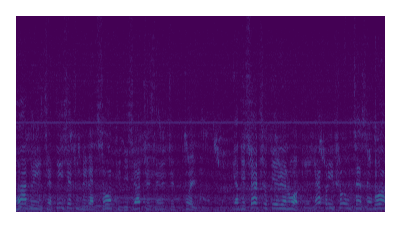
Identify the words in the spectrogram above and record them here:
згадується 1954 роки. Я прийшов у це село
